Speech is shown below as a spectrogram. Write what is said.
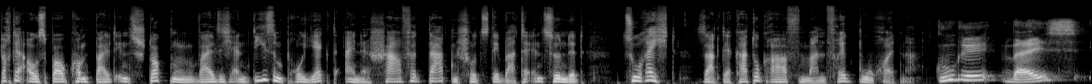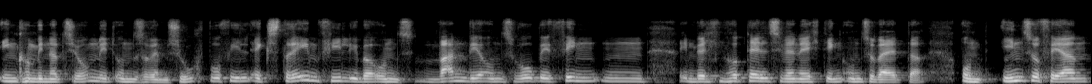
Doch der Ausbau kommt bald ins Stocken, weil sich an diesem Projekt eine scharfe Datenschutzdebatte entzündet. Zu Recht, sagt der Kartograf Manfred Buchheutner. Google weiß in Kombination mit unserem Suchprofil extrem viel über uns, wann wir uns wo befinden, in welchen Hotels wir nächtigen und so weiter. Und insofern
